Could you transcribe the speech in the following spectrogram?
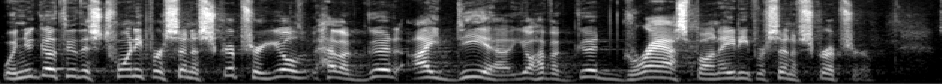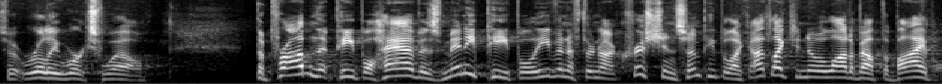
When you go through this 20% of Scripture, you'll have a good idea, you'll have a good grasp on 80% of Scripture. So it really works well. The problem that people have is many people, even if they're not Christians, some people are like, I'd like to know a lot about the Bible.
